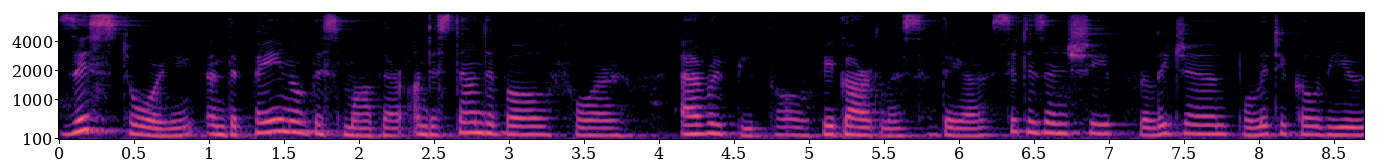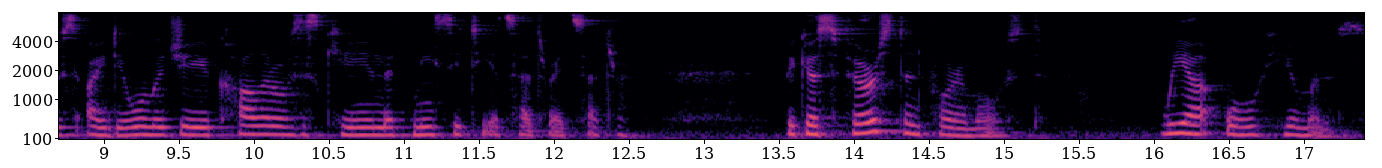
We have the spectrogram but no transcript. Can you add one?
This story and the pain of this mother understandable for every people, regardless their citizenship, religion, political views, ideology, color of the skin, ethnicity, etc., etc. Because first and foremost, we are all humans.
